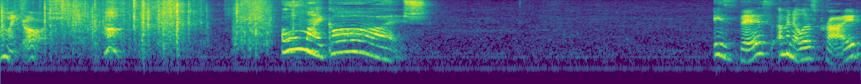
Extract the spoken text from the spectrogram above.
Oh my gosh. oh my gosh. Is this a Manila's Pride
